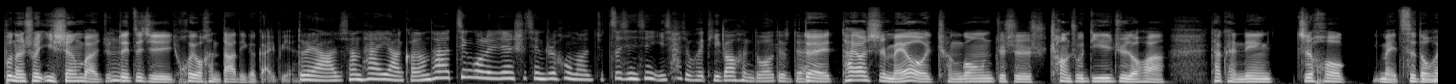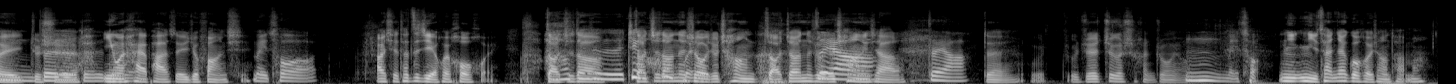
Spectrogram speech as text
不能说一生吧，就对自己会有很大的一个改变。对啊，就像他一样，可能他经过了这件事情之后呢，就自信心一下就会提高很多，对不对？对他要是没有成功就是唱出第一句的话，他肯定之后。每次都会就是因为害怕，所以就放弃。没错，而且他自己也会后悔。早知道，早知道那时候我就唱，早知道那时候我就唱一下了。对啊，对我我觉得这个是很重要。嗯，没错。你你参加过合唱团吗？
